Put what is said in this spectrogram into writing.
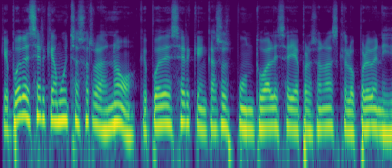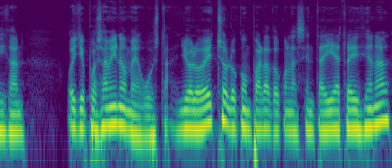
Que puede ser que a muchas otras no, que puede ser que en casos puntuales haya personas que lo prueben y digan, oye, pues a mí no me gusta, yo lo he hecho, lo he comparado con la sentadilla tradicional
